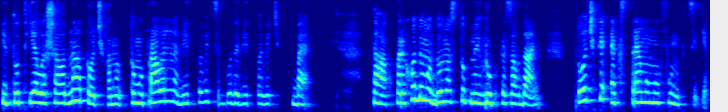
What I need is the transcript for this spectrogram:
І тут є лише одна точка, ну, тому правильна відповідь це буде відповідь Б. Так, переходимо до наступної групки завдань. Точки екстремуму функції.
